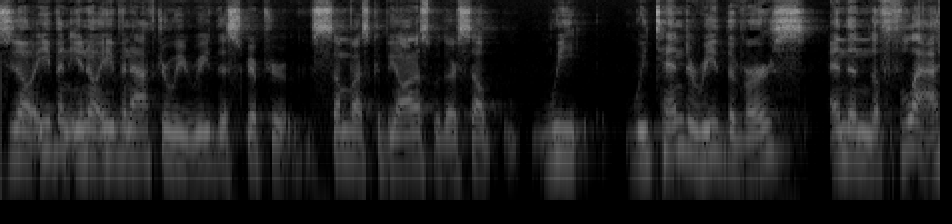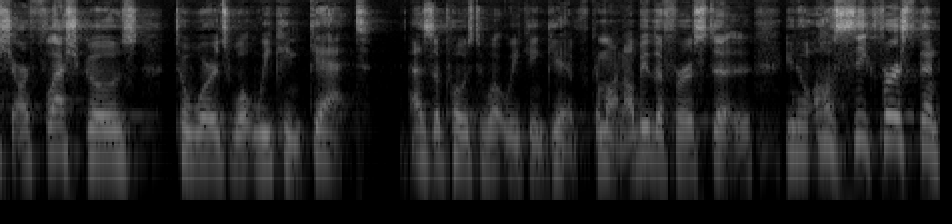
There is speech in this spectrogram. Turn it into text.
So, even, you know, even after we read the scripture, some of us could be honest with ourselves. We, we tend to read the verse and then the flesh, our flesh goes towards what we can get as opposed to what we can give. Come on, I'll be the first to, you know, I'll seek first, then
